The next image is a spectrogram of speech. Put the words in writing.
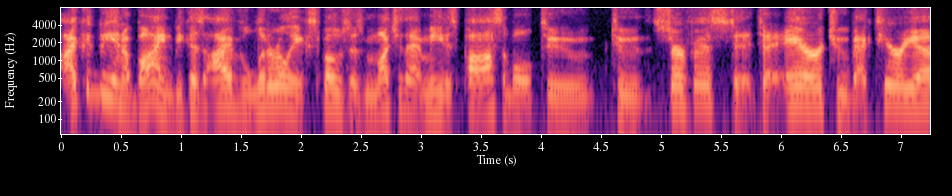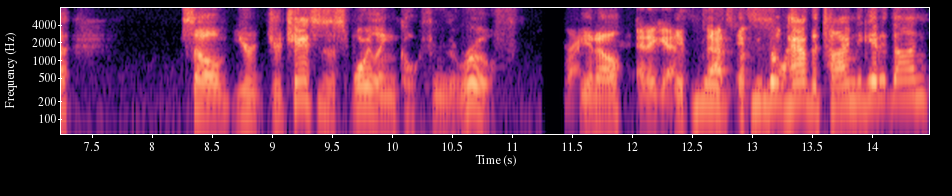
I could be in a bind because I've literally exposed as much of that meat as possible to to surface, to, to air, to bacteria. So your your chances of spoiling go through the roof. Right. You know, and again, if you that's if you don't have the time to get it done,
